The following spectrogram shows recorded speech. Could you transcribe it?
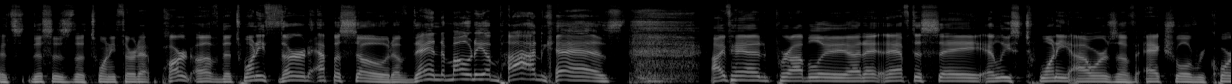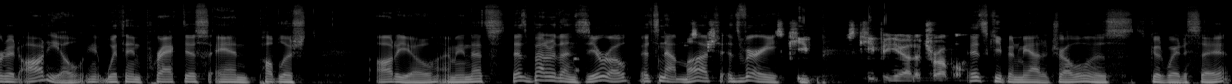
It's this is the 23rd ep- part of the 23rd episode of Dandemonium podcast. I've had probably I'd have to say at least 20 hours of actual recorded audio within practice and published audio. I mean, that's that's better than zero. It's not much. It's very It's keep it's keeping you out of trouble. it's keeping me out of trouble is a good way to say it.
